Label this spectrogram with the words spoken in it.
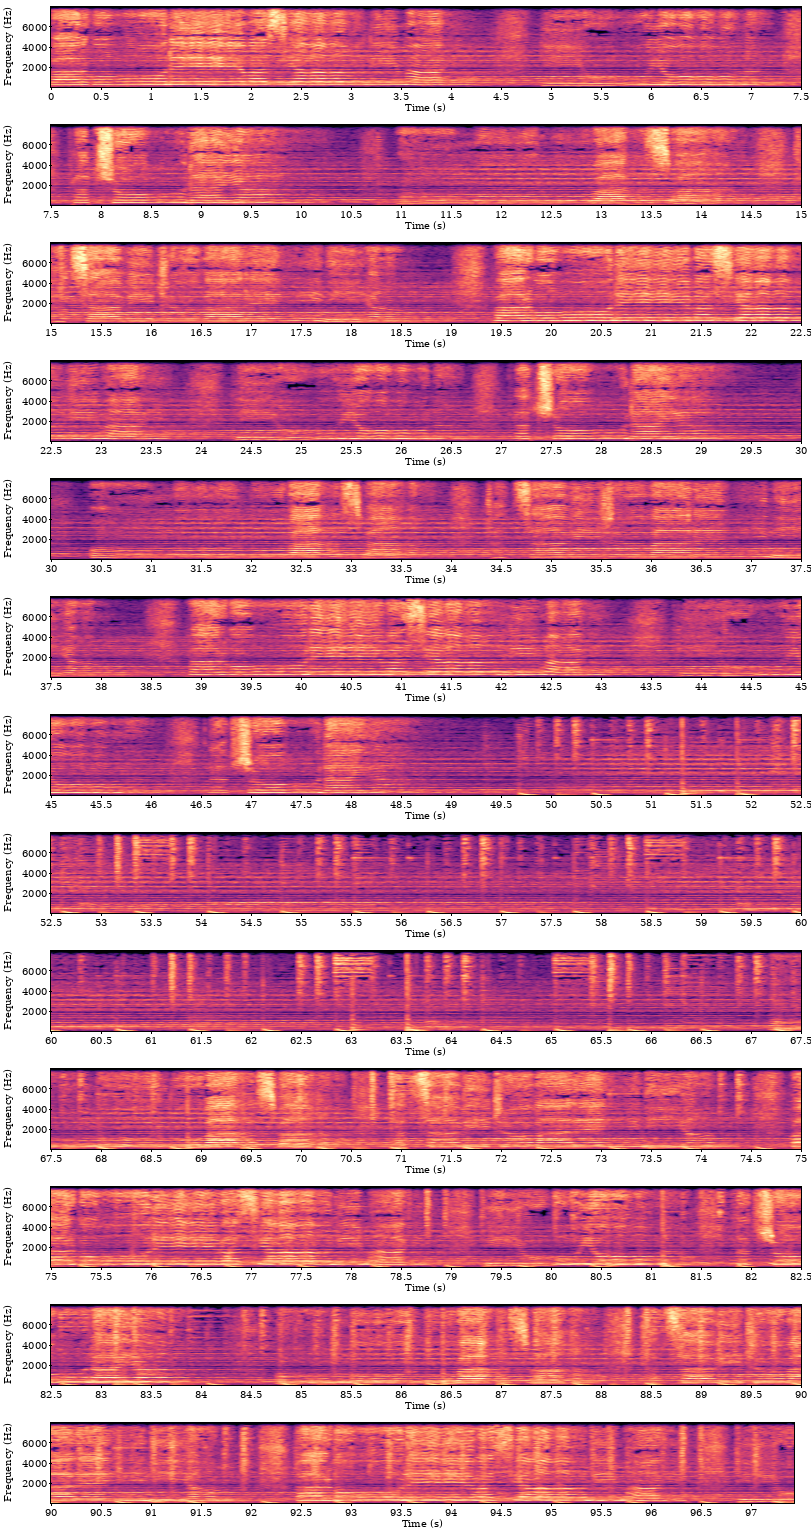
भार्गोदेवस्यानिमहि धियो यो न प्रक्षोदया ॐ भूर्भुवस्व तत्सवितुवरेण्यां भार्गोदेवस्य निमहि धियो Chodaya Om Vasvaha Tatsavitra Vareniya Bargo Vasya Dimahi Diyo Yom Chodaya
